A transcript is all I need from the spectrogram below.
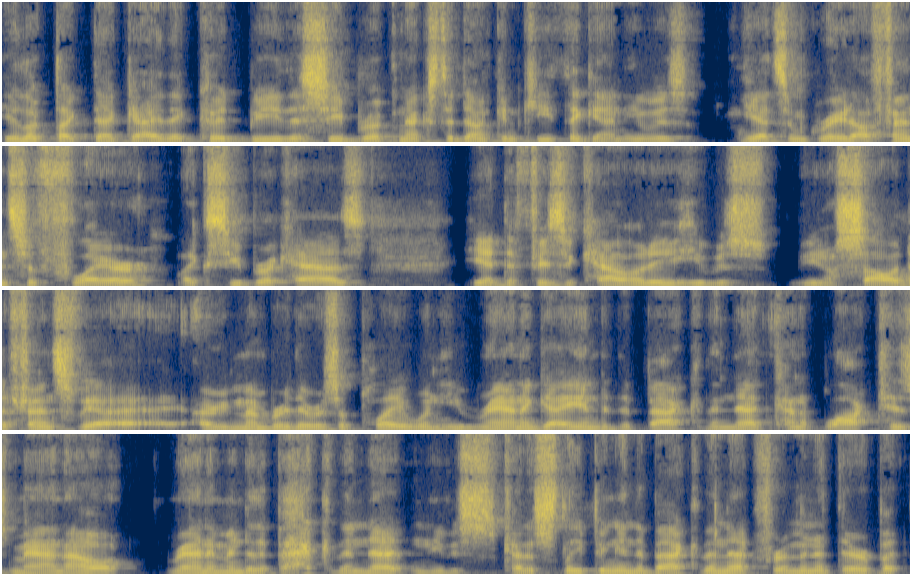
He looked like that guy that could be the Seabrook next to Duncan Keith again. He was he had some great offensive flair like Seabrook has. He had the physicality. He was, you know, solid defensively. I, I remember there was a play when he ran a guy into the back of the net, kind of blocked his man out, ran him into the back of the net and he was kind of sleeping in the back of the net for a minute there. But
